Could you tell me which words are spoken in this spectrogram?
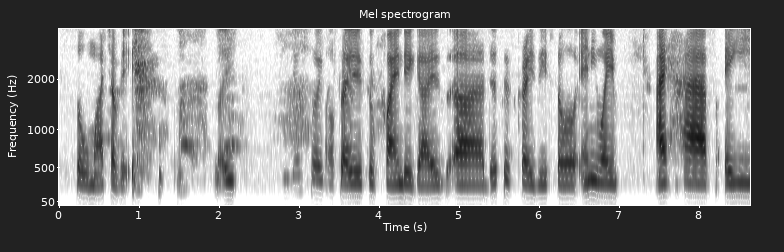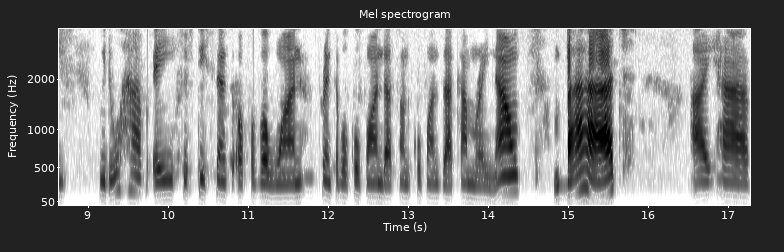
So much of it. like I'm just so excited to find it guys. Uh, this is crazy. So anyway, I have a we do have a 50 cents off of a one printable coupon that's on coupons.com right now but I have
